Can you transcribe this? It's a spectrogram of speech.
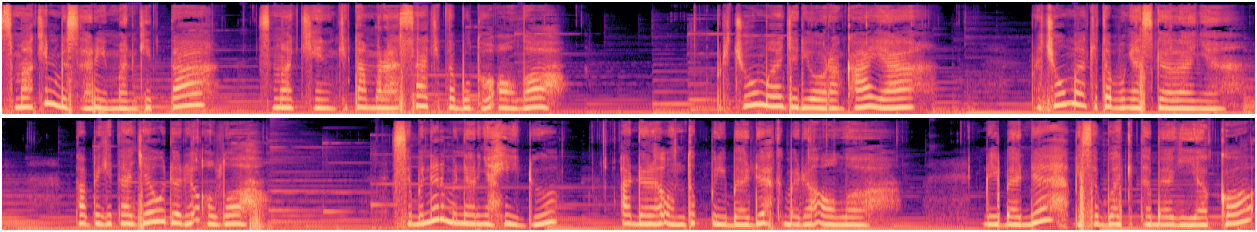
Semakin besar iman kita, semakin kita merasa kita butuh Allah. Percuma jadi orang kaya Percuma kita punya segalanya, tapi kita jauh dari Allah. Sebenar-benarnya hidup adalah untuk beribadah kepada Allah. Beribadah bisa buat kita bahagia kok.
